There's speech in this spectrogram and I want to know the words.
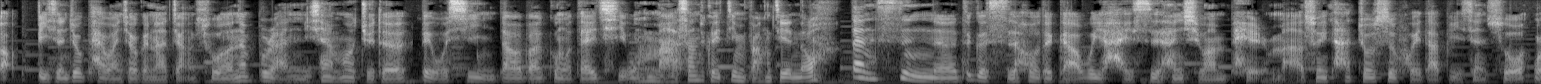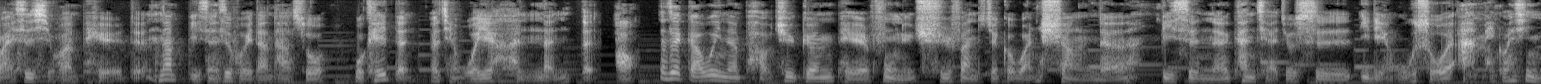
报。比神就开玩笑跟他讲说：“那不然你现在有没有觉得被我吸引到，要不要跟我在一起？我们马上就可以进房间哦。”但是呢，这个时候的嘎卫还是很喜欢培尔嘛，所以他就是回答比神说：“我还是喜欢培尔的。”那比神是回答他说：“我可以等，而且我也很能等。”哦，那在嘎卫呢跑去跟培尔父女吃饭的这个晚上呢，比神呢看起来。就是一脸无所谓啊，没关系，你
